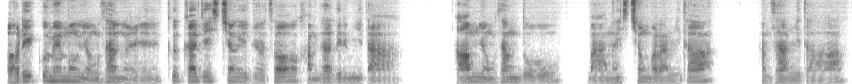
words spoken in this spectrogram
머리 꿈의梦 영상을 끝까지 시청해 주셔서 감사드립니다. 다음 영상도 많은 시청 바랍니다. 감사합니다.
